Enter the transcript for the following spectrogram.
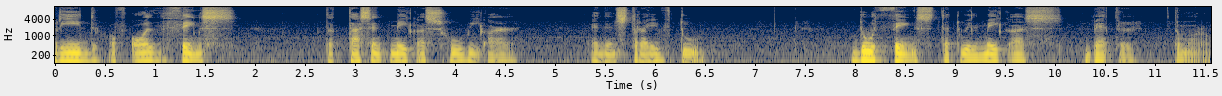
rid of all the things that doesn't make us who we are and then strive to do things that will make us better tomorrow.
